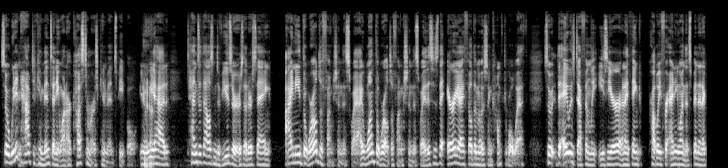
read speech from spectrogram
So we didn't have to convince anyone. Our customers convinced people. You know, we had tens of thousands of users that are saying, I need the world to function this way. I want the world to function this way. This is the area I feel the most uncomfortable with. So the A was definitely easier. And I think probably for anyone that's been in a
